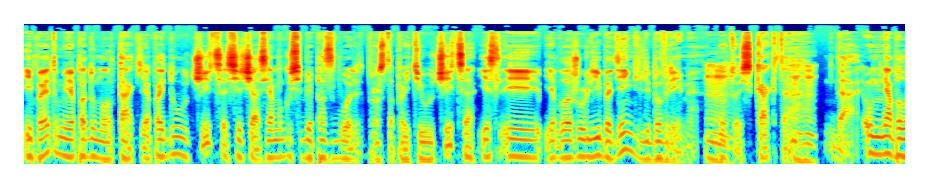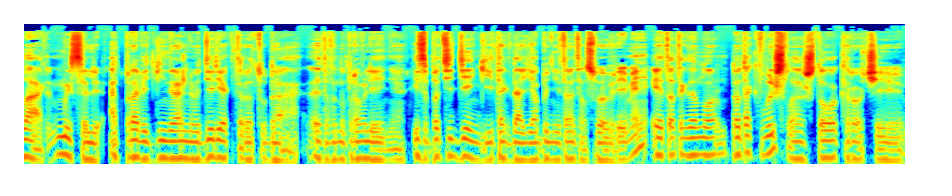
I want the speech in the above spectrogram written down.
И поэтому я подумал, так, я пойду учиться сейчас, я могу себе позволить просто пойти учиться, если я вложу либо деньги, либо время. Mm. Ну, то есть как-то, mm-hmm. да. У меня была мысль отправить генерального директора туда, этого направления, и заплатить деньги, и тогда я бы не тратил свое время, это тогда норм. Но так вышло, что, короче,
